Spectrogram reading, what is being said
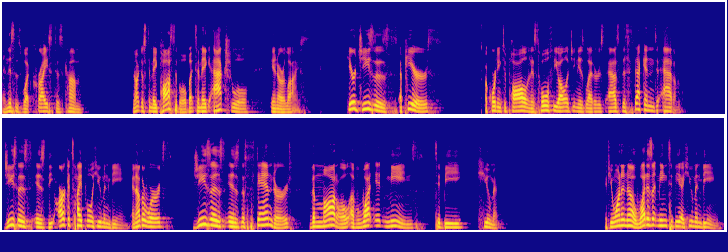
And this is what Christ has come, not just to make possible, but to make actual in our lives. Here, Jesus appears, according to Paul and his whole theology in his letters, as the second Adam. Jesus is the archetypal human being. In other words, Jesus is the standard, the model of what it means to be human. If you want to know what does it mean to be a human being?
